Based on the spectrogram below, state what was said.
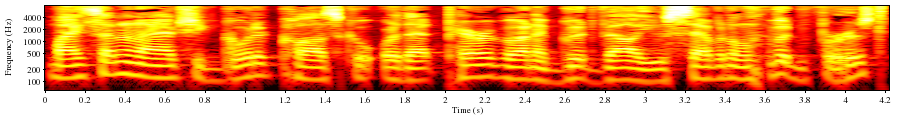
My son and I actually go to Costco or that Paragon of Good Value, 7 Eleven first,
